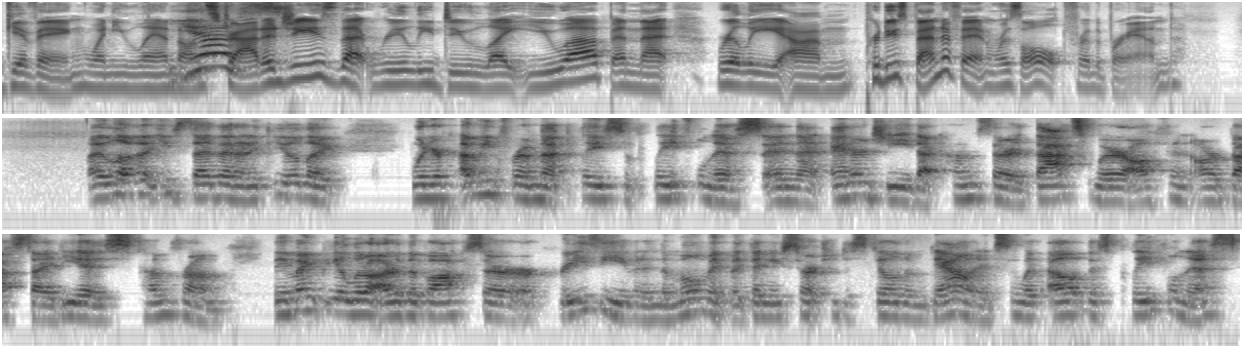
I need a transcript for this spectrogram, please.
giving when you land on yes. strategies that really do light you up and that really um, produce benefit and result for the brand I love that you said that. And I feel like when you're coming from that place of playfulness and that energy that comes there, that's where often our best ideas come from. They might be a little out of the box or, or crazy even in the moment, but then you start to distill them down. And so without this playfulness,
